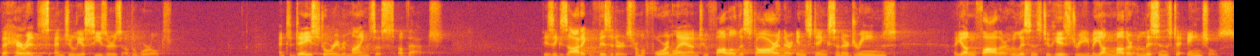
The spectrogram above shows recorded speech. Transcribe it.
the Herods and Julius Caesars of the world. And today's story reminds us of that. These exotic visitors from a foreign land who follow the star in their instincts and their dreams, a young father who listens to his dream, a young mother who listens to angels.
